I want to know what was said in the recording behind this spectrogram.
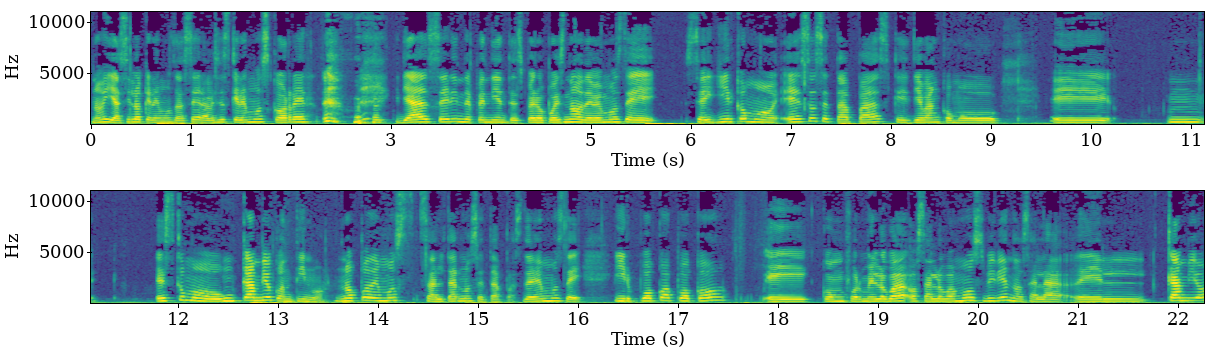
¿no? Y así lo queremos hacer. A veces queremos correr, ya ser independientes, pero pues no, debemos de seguir como esas etapas que llevan como eh, mm, es como un cambio continuo. No podemos saltarnos etapas. Debemos de ir poco a poco eh, conforme lo va, o sea, lo vamos viviendo. O sea, la, el cambio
